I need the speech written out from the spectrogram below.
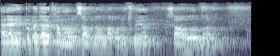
Hələlik bu qədər, kanalımıza abunə olmağı unutmayın. Sağ olun, var olun.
